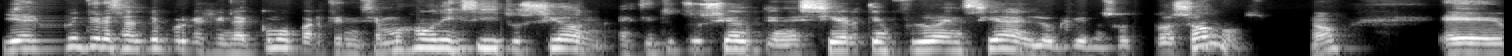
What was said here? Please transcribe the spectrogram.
y es algo interesante porque al final como pertenecemos a una institución, esta institución tiene cierta influencia en lo que nosotros somos, ¿no? Eh,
